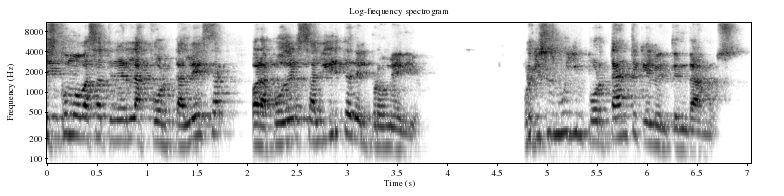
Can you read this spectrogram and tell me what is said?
es cómo vas a tener la fortaleza para poder salirte del promedio. Porque eso es muy importante que lo entendamos.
